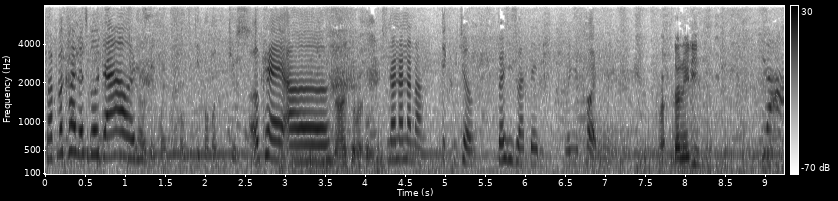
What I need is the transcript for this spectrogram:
Papa, come, let's go down. Okay, uh, No, no, no, no, no. Take picture. Press this button when you caught. Done already? Yeah.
